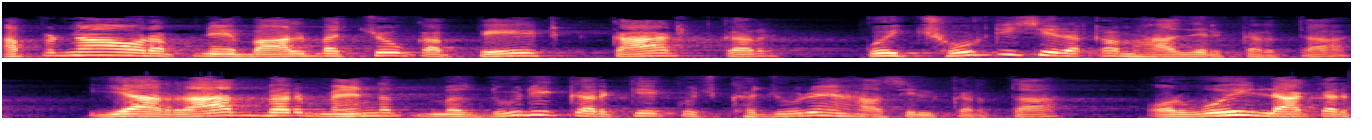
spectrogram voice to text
اپنا اور اپنے بال بچوں کا پیٹ کاٹ کر کوئی چھوٹی سی رقم حاضر کرتا یا رات بھر محنت مزدوری کر کے کچھ کھجوریں حاصل کرتا اور وہی لا کر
